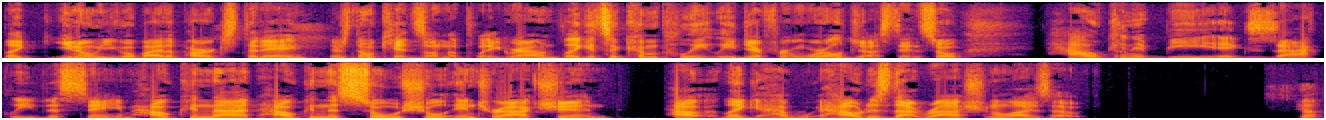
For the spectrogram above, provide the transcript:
like, you know, you go by the parks today, there's no kids on the playground. Like it's a completely different world, Justin. So how can it be exactly the same? How can that how can the social interaction how like how, how does that rationalize out? Yep.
